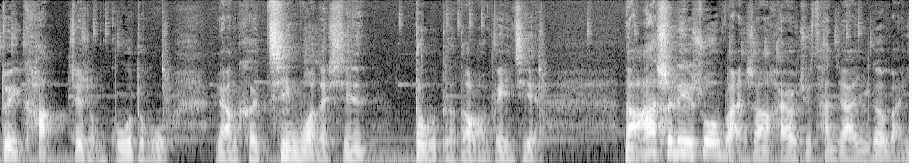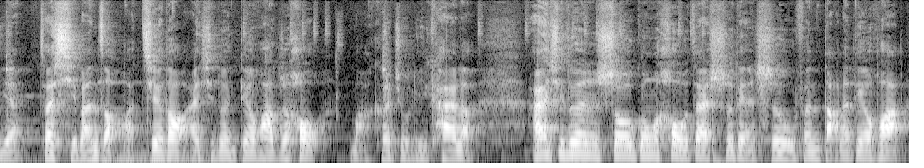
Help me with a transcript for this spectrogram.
对抗这种孤独，两颗寂寞的心都得到了慰藉。那阿什利说晚上还要去参加一个晚宴，在洗完澡啊接到埃希顿电话之后，马克就离开了。埃希顿收工后在十点十五分打了电话，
